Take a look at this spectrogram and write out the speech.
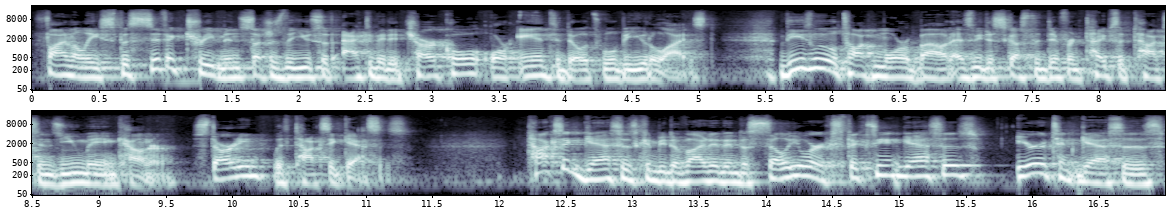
Finally, specific treatments such as the use of activated charcoal or antidotes will be utilized. These we will talk more about as we discuss the different types of toxins you may encounter, starting with toxic gases. Toxic gases can be divided into cellular asphyxiant gases, irritant gases,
